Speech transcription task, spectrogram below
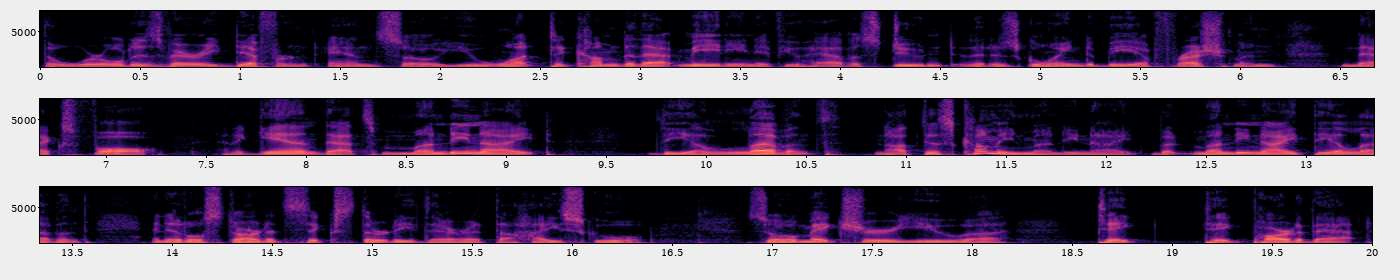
the world is very different. And so you want to come to that meeting if you have a student that is going to be a freshman next fall. And again, that's Monday night, the 11th, not this coming Monday night, but Monday night the 11th, and it'll start at 6:30 there at the high school. So make sure you uh, take take part of that.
